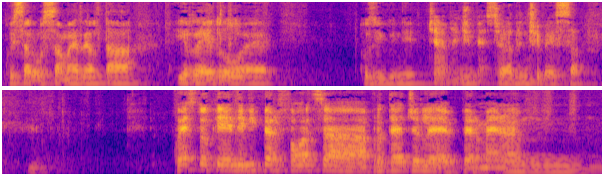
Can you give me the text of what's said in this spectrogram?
questa rossa, ma in realtà il retro è così, quindi C'è la principessa. c'è la principessa. Questo che devi per forza proteggerle per me è un,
